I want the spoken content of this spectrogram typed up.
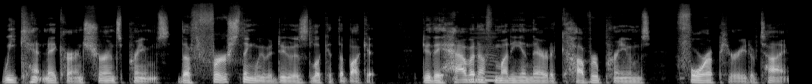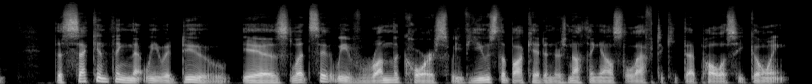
we can't make our insurance premiums, the first thing we would do is look at the bucket. Do they have enough mm-hmm. money in there to cover premiums for a period of time? The second thing that we would do is let's say that we've run the course, we've used the bucket, and there's nothing else left to keep that policy going.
